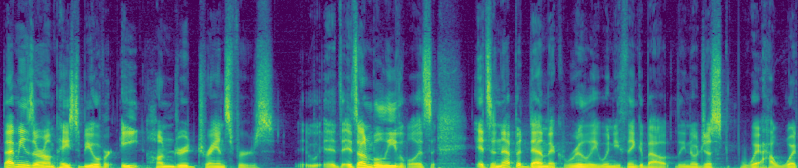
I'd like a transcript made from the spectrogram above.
That means they're on pace to be over 800 transfers. It, it's unbelievable. It's it's an epidemic, really, when you think about you know just wh- how what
